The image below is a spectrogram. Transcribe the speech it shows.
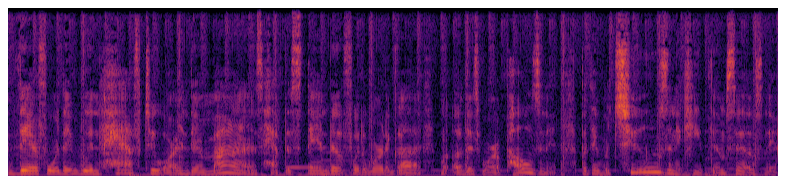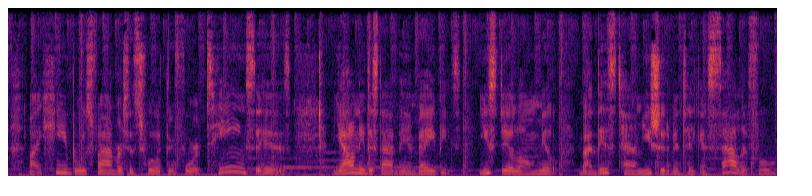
Therefore, they wouldn't have to, or in their minds, have to stand up for the word of God when others were opposing it. But they were choosing to keep themselves there. Like Hebrews 5, verses 12 through 14 says, Y'all need to stop being babies. You still on milk. By this time, you should have been taking solid food.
